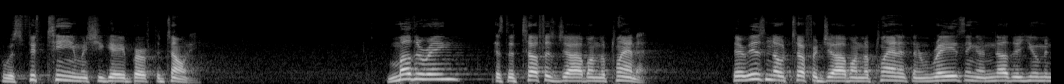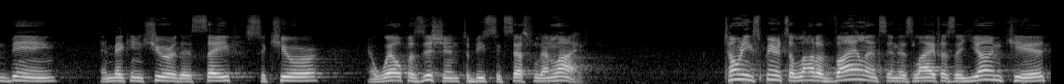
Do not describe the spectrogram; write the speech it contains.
who was 15 when she gave birth to Tony. Mothering is the toughest job on the planet. There is no tougher job on the planet than raising another human being and making sure they're safe, secure, and well positioned to be successful in life. Tony experienced a lot of violence in his life as a young kid.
